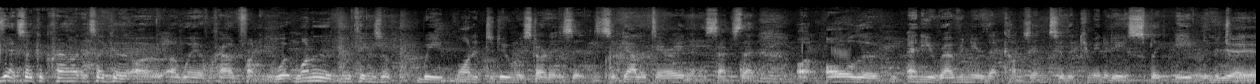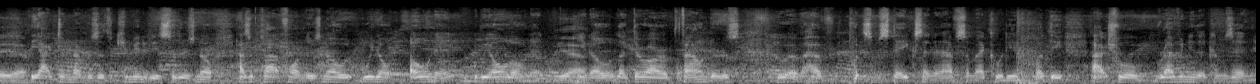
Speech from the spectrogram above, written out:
Yeah, it's like a crowd. It's like a, a, a way of crowdfunding. One of the things that we wanted to do when we started is that it's egalitarian in the sense that all the any revenue that comes into the community is split evenly between yeah, yeah. the active members of the community. So there's no, as a platform, there's no, we don't own it. We all own it. Yeah. You know, like there are founders who have put some stakes in and have some equity in but the actual revenue that comes in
